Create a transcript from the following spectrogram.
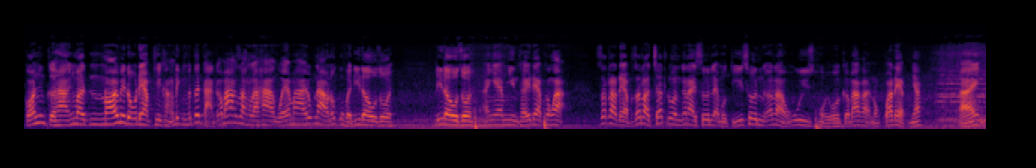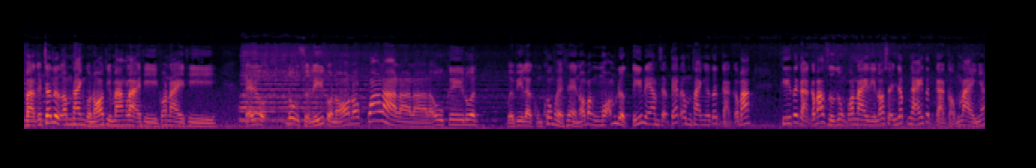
có những cửa hàng nhưng mà nói về độ đẹp thì khẳng định với tất cả các bác rằng là hàng của em hai lúc nào nó cũng phải đi đầu rồi. Đi đầu rồi anh em nhìn thấy đẹp không ạ? Rất là đẹp rất là chất luôn. Cái này sơn lại một tí sơn nữa là ui hồi ôi các bác ạ nó quá đẹp nhá. Đấy và cái chất lượng âm thanh của nó thì mang lại thì con này thì cái độ độ xử lý của nó nó quá là là là, là ok luôn. Bởi vì là cũng không phải thể nó bằng mõm được tí này em sẽ test âm thanh cho tất cả các bác. Khi tất cả các bác sử dụng con này thì nó sẽ nhấp nháy tất cả cổng này nhé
